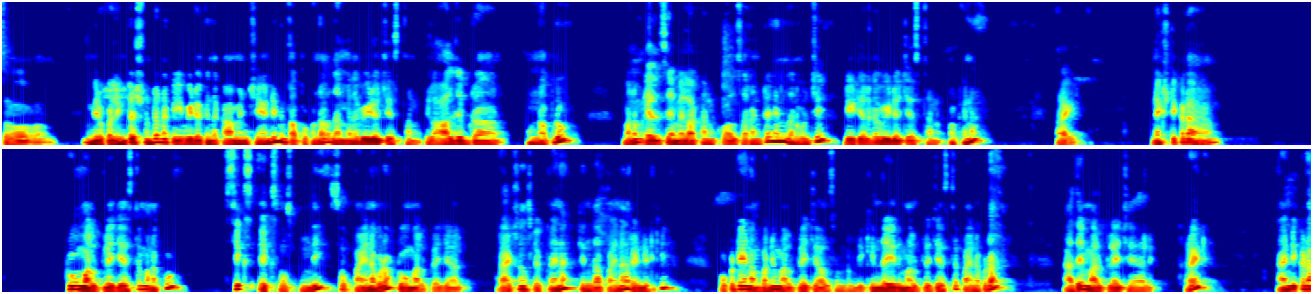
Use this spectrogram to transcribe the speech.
సో మీరు ఒకవేళ ఇంట్రెస్ట్ ఉంటే నాకు ఈ వీడియో కింద కామెంట్ చేయండి. నేను తప్పకుండా దాని మీద వీడియో చేస్తాను. ఇలా ఆల్జిబ్రా ఉన్నప్పుడు మనం ఎల్సిఎం ఎలా కనుక్కోవాలి సార్ అంటే నేను దాని గురించి డీటెయిల్గా వీడియో చేస్తాను. ఓకేనా? రైట్ నెక్స్ట్ ఇక్కడ టూ మల్టిప్లై చేస్తే మనకు సిక్స్ ఎక్స్ వస్తుంది. సో పైన కూడా టూ మల్టిప్లై చేయాలి. ఫ్రాక్షన్స్లో ఎప్పుడైనా కింద పైన రెండింటికి ఒకటే నెంబర్ని మల్టిప్లై చేయాల్సి ఉంటుంది. కింద ఏది మల్టిప్లై చేస్తే పైన కూడా అదే మల్టిప్లై చేయాలి. రైట్ అండ్ ఇక్కడ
